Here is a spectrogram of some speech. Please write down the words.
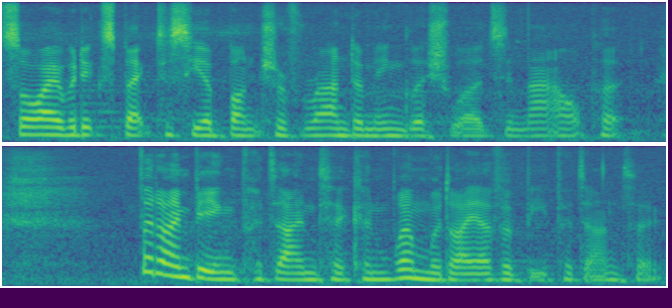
So I would expect to see a bunch of random English words in that output. But I'm being pedantic, and when would I ever be pedantic?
